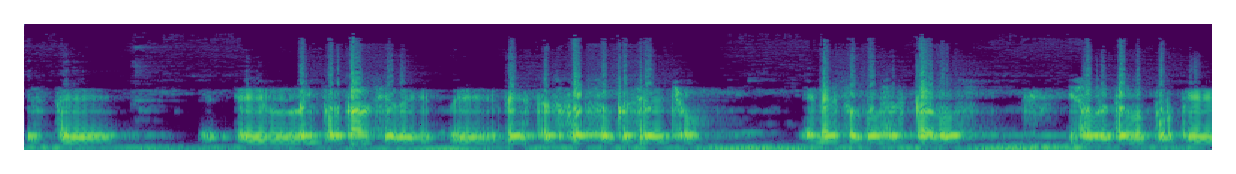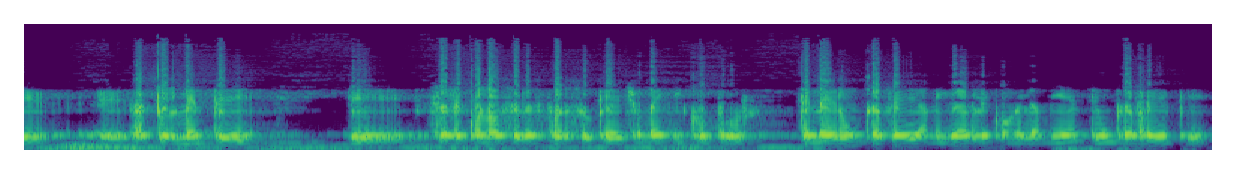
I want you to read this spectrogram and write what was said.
este la importancia de, este esfuerzo que se ha hecho en estos dos estados y sobre todo porque eh, actualmente eh, se reconoce el esfuerzo que ha hecho México por tener un café amigable con el ambiente un café que,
